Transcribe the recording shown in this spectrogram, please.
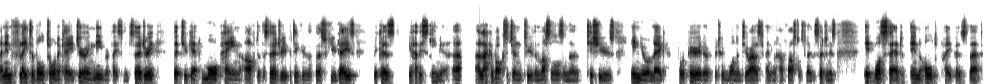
an inflatable tourniquet during knee replacement surgery, that you get more pain after the surgery, particularly the first few days, because you have ischemia, uh, a lack of oxygen to the muscles and the tissues in your leg for a period of between one and two hours, depending on how fast or slow the surgeon is. It was said in old papers that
